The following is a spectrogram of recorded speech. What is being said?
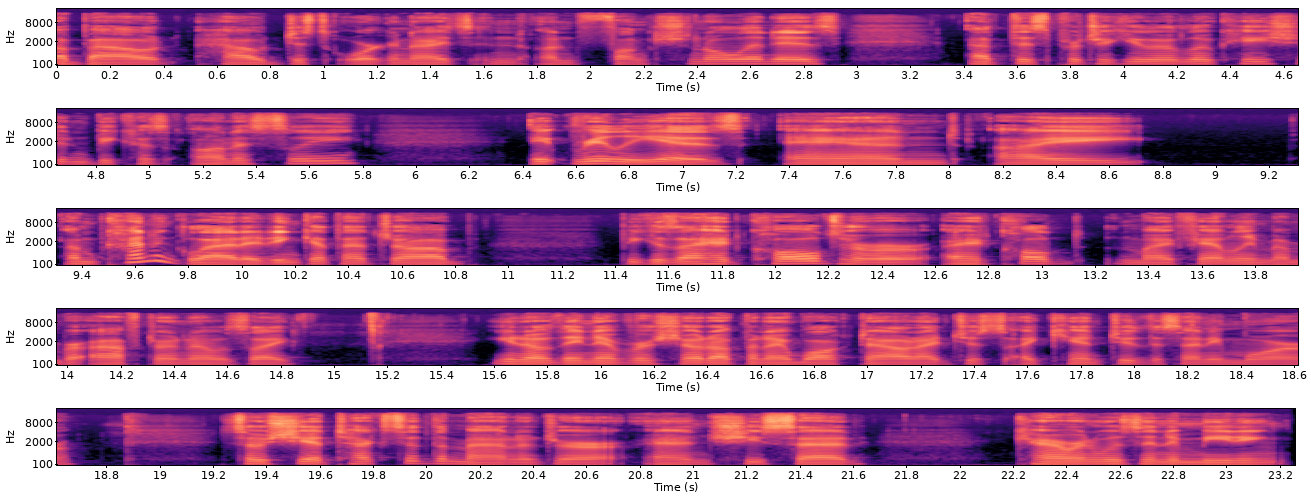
about how disorganized and unfunctional it is at this particular location because honestly, it really is. And I I'm kind of glad I didn't get that job because I had called her, I had called my family member after and I was like, you know, they never showed up and I walked out. I just I can't do this anymore. So she had texted the manager and she said, Karen was in a meeting,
